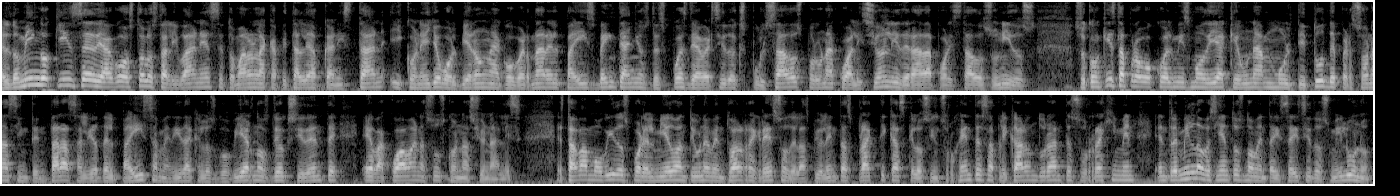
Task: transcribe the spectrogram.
El domingo 15 de agosto los talibanes se tomaron la capital de Afganistán y con ello volvieron a gobernar el país 20 años después de haber sido expulsados por una coalición liderada por Estados Unidos. Su conquista provocó el mismo día que una multitud de personas intentara salir del país a medida que los gobiernos de Occidente evacuaban a sus connacionales. Estaban movidos por el miedo ante un eventual regreso de las violentas prácticas que los insurgentes aplicaron durante su régimen entre 1996 y 2001,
